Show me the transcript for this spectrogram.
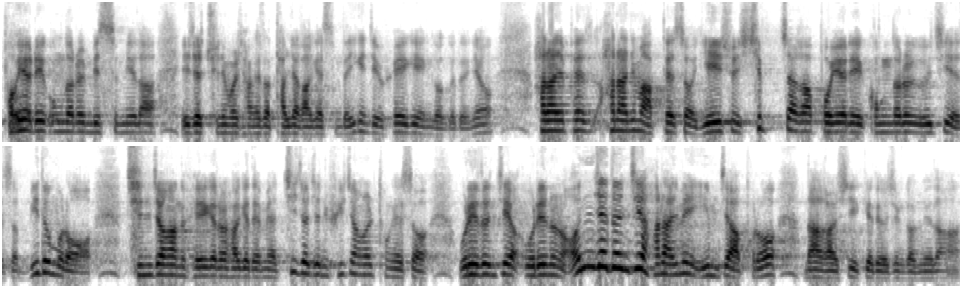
보혈의 공로를 믿습니다. 이제 주님을 향해서 달려가겠습니다. 이게 이제 회개인 거거든요. 하나님 앞에 하나님 앞에서 예수 십자가 보혈의 공로를 의지해서 믿음으로 진정한 회개를 하게 되면 찢어진 휘장을 통해서 우리든지 우리는 언제든지 하나님의 임재 앞으로 나아갈 수 있게 되어진 겁니다.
